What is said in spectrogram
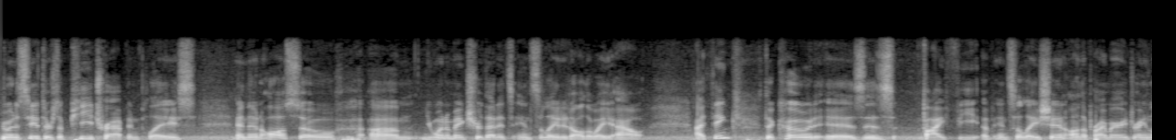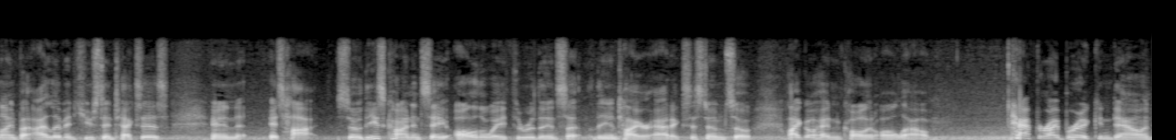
You want to see if there's a P-trap in place. And then also, um, you want to make sure that it's insulated all the way out. I think the code is is five feet of insulation on the primary drain line, but I live in Houston, Texas, and it's hot. So these condensate all the way through the, the entire attic system. So I go ahead and call it all out. after I broken down,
